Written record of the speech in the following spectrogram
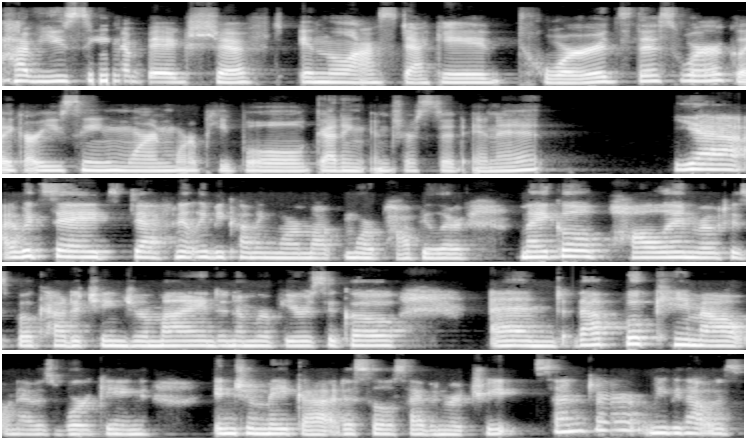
Have you seen a big shift in the last decade towards this work? Like, are you seeing more and more people getting interested in it? Yeah, I would say it's definitely becoming more more popular. Michael Pollan wrote his book How to Change Your Mind a number of years ago, and that book came out when I was working in Jamaica at a psilocybin retreat center. Maybe that was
